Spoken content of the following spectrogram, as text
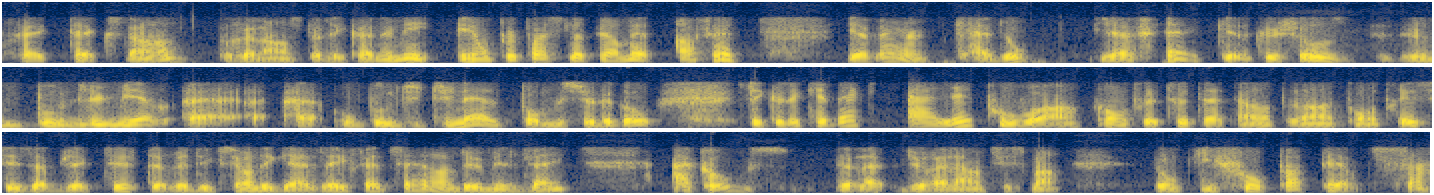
prétextant relance de l'économie. Et on ne peut pas se le permettre. En fait, il y avait un cadeau. Il y avait quelque chose, un bout de lumière euh, euh, au bout du tunnel pour M. Legault, c'est que le Québec allait pouvoir, contre toute attente, rencontrer ses objectifs de réduction des gaz à effet de serre en 2020 à cause du ralentissement. Donc, il ne faut pas perdre ça.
